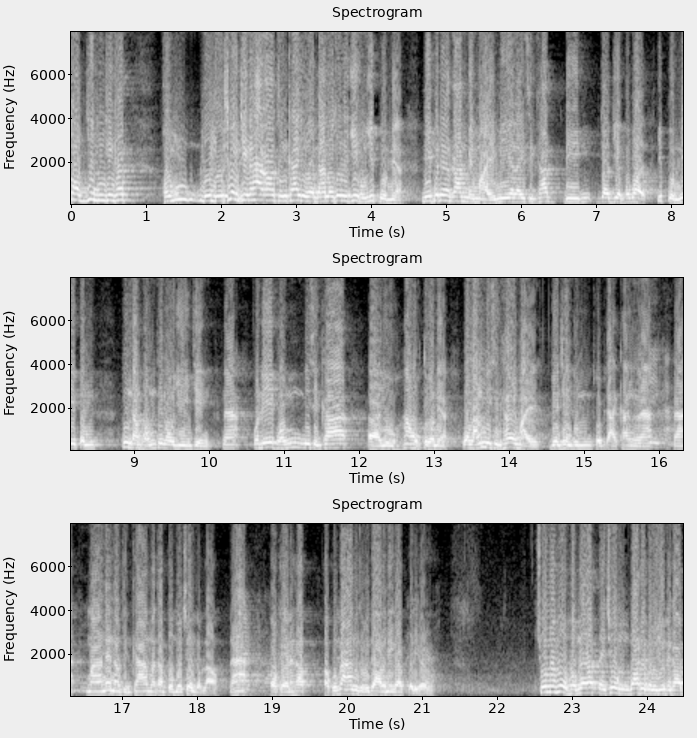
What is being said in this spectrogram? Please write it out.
ยอดเยี่ยมจริงๆครับผมเหลือเหลือเชื่อจริงนะฮะเอาสินค้าเกี่ยวกับนาโนเทคโนโลยีของญี่ปุ่นเนี่ยมีพัฒนาการใหม่ ๆ มีอะไรสินค้าดียอดเยี่ยมเพราะว่าญี่ปุ่นนี่เป็น ผู้นำของเทคโนโลยีจริงๆนะฮะวันนี้ผมมีสินค้าเอ่ออยู่ 5-6 ตัวเนี่ยวันหลังมีสินค้าใหม่ๆเรียนเชิญคุณโสภิตาอีกครั้งหนึงนะฮะดีค่ะนะฮะมาแนะนำสินค้ามาทำโปรโมชั่นกับเรานะฮะได้ค่ะได้โอเคนะครับขอบคุณมากครับคุณโสภิตาวันนี้ครับสวัสดีครับช่วงหนั้นพวกผมนะครับในช่วงว่าด้วยกลยุทธ์นะครับ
